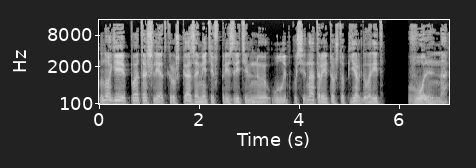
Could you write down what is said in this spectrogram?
Многие поотошли от кружка, заметив презрительную улыбку сенатора и то, что Пьер говорит «вольно».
